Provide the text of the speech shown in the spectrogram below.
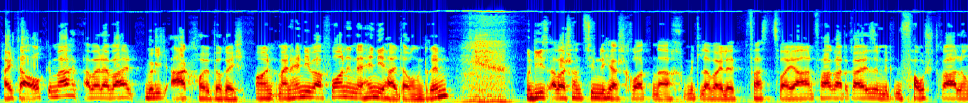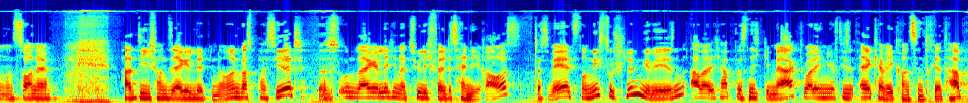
Habe ich da auch gemacht, aber da war halt wirklich arg holperig. Und mein Handy war vorne in der Handyhalterung drin. Und die ist aber schon ziemlicher Schrott nach mittlerweile fast zwei Jahren Fahrradreise mit UV-Strahlung und Sonne hat die schon sehr gelitten. Und was passiert? Das ist Unweigerliche. Natürlich fällt das Handy raus. Das wäre jetzt noch nicht so schlimm gewesen, aber ich habe das nicht gemerkt, weil ich mich auf diesen LKW konzentriert habe,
